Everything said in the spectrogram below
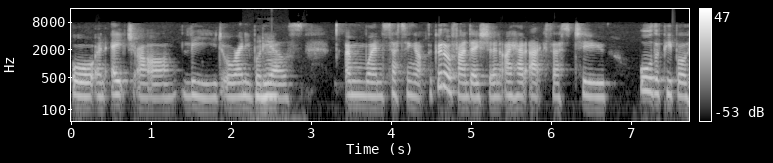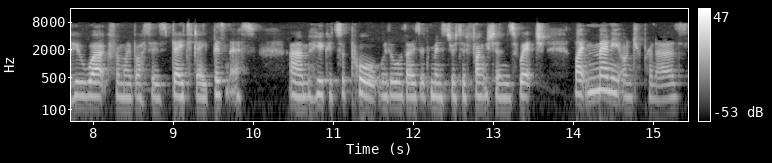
or an HR lead or anybody mm-hmm. else. And when setting up the Goodall Foundation, I had access to all the people who work for my boss's day to day business. Um, who could support with all those administrative functions, which, like many entrepreneurs,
